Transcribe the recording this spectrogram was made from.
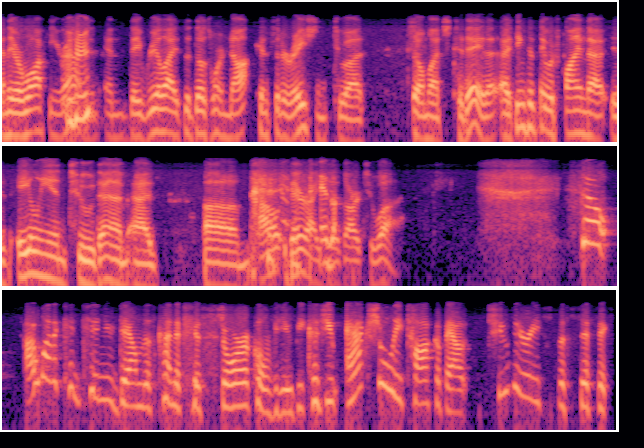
And they were walking around mm-hmm. and, and they realized that those were not considerations to us so much today. That I think that they would find that as alien to them as um, how their ideas are to us. So I want to continue down this kind of historical view because you actually talk about two very specific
